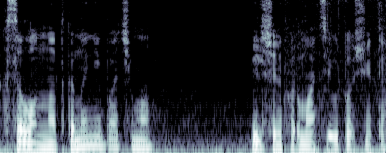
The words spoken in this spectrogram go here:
Так, салон на тканині бачимо. Більше інформації уточнюйте.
